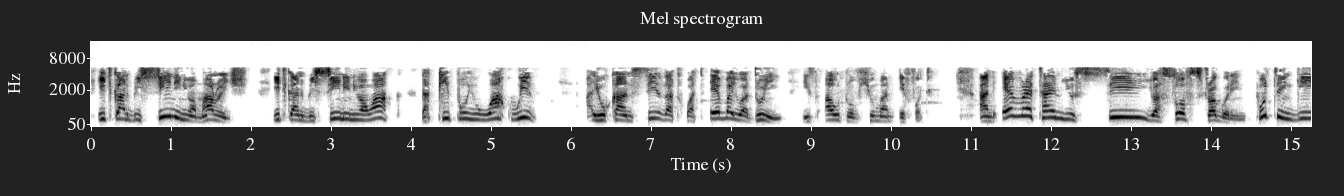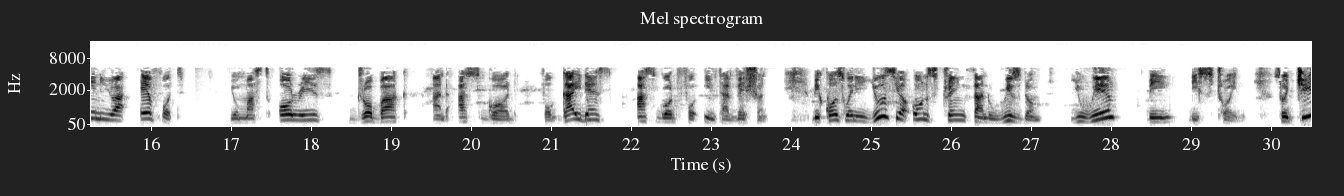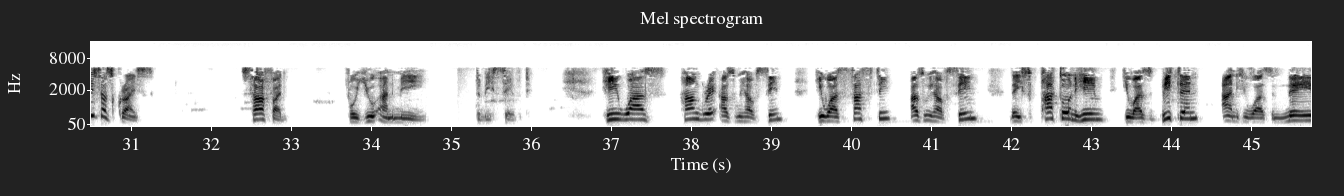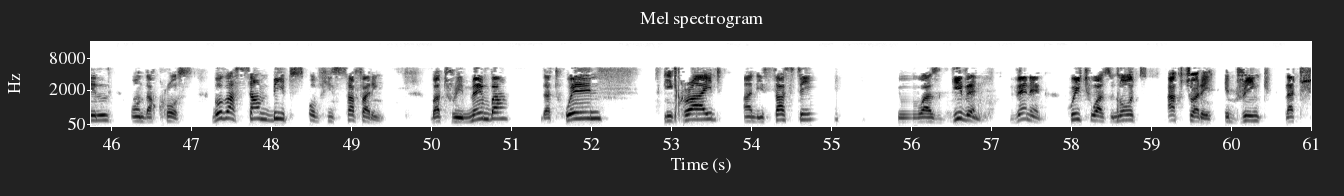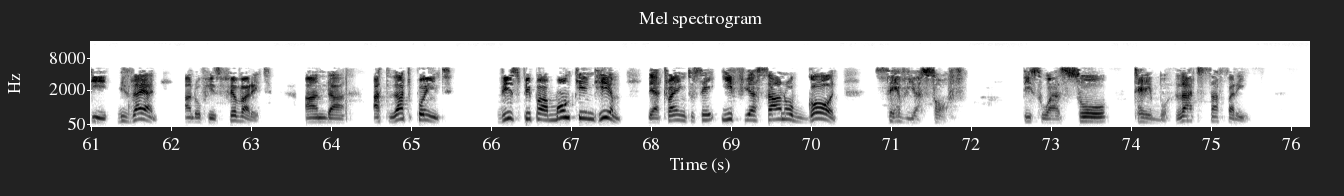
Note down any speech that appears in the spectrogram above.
It can be seen in your marriage. It can be seen in your work. The people you work with, you can see that whatever you are doing is out of human effort. And every time you see yourself struggling, putting in your effort, you must always draw back and ask God for guidance, ask God for intervention. Because when you use your own strength and wisdom, you will be destroyed. So Jesus Christ suffered for you and me to be saved. He was hungry as we have seen. He was thirsty as we have seen. They spat on him. He was beaten and he was nailed on the cross. Those are some bits of his suffering. But remember that when he cried and he thirsty, he was given vinegar, which was not actually a drink that he desired and of his favorite. And uh, at that point, these people are mocking him. They are trying to say, if you're son of God, save yourself. This was so terrible. That suffering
